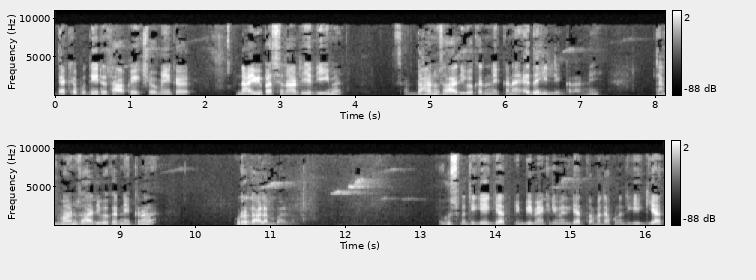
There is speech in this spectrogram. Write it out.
දැකපු දෙයට සාපේක්ෂව මේක ණය විපස්සනාට යෙදීම සද්ධානුසාරීව කරන එක නෑ ඇදහිල්ලෙන් කරන්නේ. ධම්මානුසාරීව කරන එක නා උරගාලම් බලනවා. හුස්ම දිගේ ගියත් පිම්බි මැකිලිම ගියත් වම දකුණ දිගේ ගියත්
